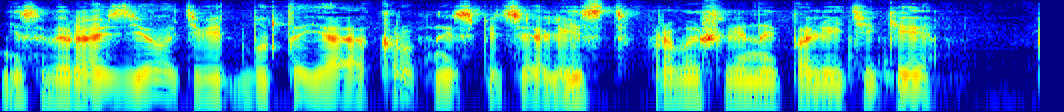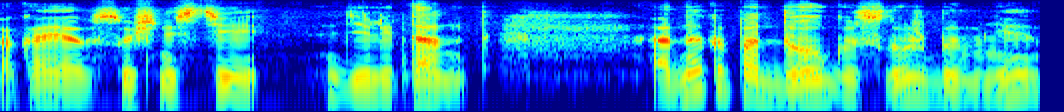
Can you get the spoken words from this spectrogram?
Не собираюсь делать вид, будто я крупный специалист в промышленной политике, пока я в сущности дилетант. Однако по долгу службы мне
